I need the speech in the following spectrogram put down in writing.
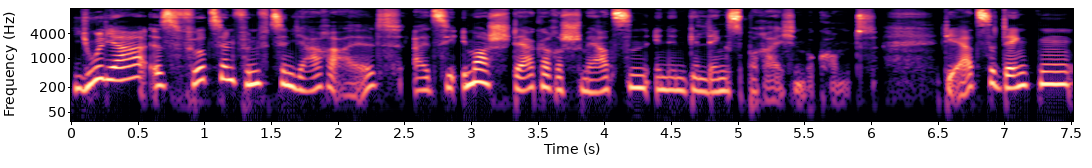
Julia ist 14, 15 Jahre alt, als sie immer stärkere Schmerzen in den Gelenksbereichen bekommt. Die Ärzte denken,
